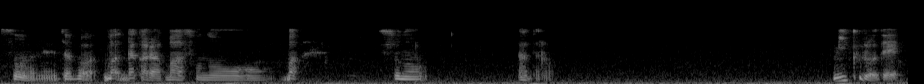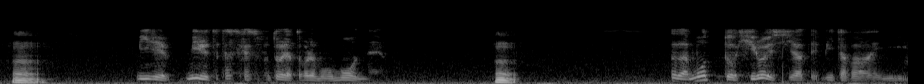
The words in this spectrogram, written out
そうだね。だから、まあ、だからまあ、その、まあ、その、なんだろう。ミクロでうん。見る、見ると確かにその通りだと俺も思うんだよ。うん。ただ、もっと広い視野で見た場合に、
